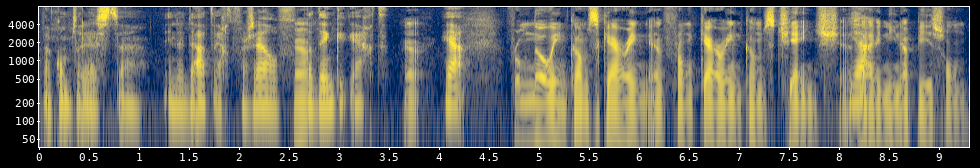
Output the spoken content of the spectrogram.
dan komt de rest eh, inderdaad echt vanzelf. Ja. Dat denk ik echt. Ja. Ja, From knowing comes caring and from caring comes change, Ja. zei Nina Pearson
